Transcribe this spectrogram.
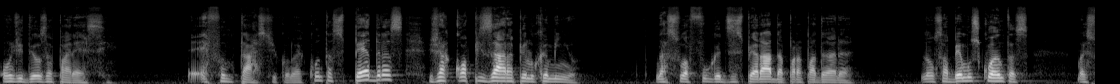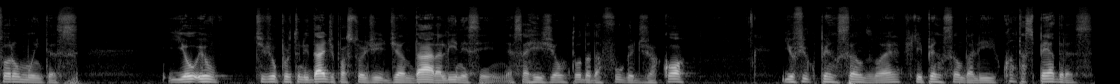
onde Deus aparece. É, fantástico, não é? Quantas pedras Jacó pisara pelo caminho na sua fuga desesperada para Padana. Não sabemos quantas, mas foram muitas. E eu, eu tive a oportunidade, pastor, de, de andar ali nesse, nessa região toda da fuga de Jacó. E eu fico pensando, não é? Fiquei pensando ali, quantas pedras.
